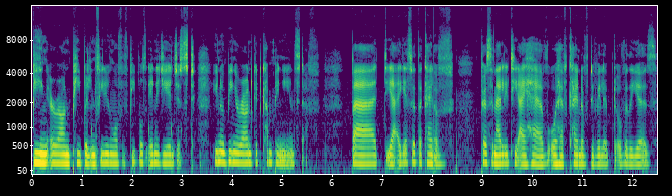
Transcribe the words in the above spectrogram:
being around people and feeding off of people's energy and just, you know, being around good company and stuff. But yeah, I guess with the kind of personality I have or have kind of developed over the years,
